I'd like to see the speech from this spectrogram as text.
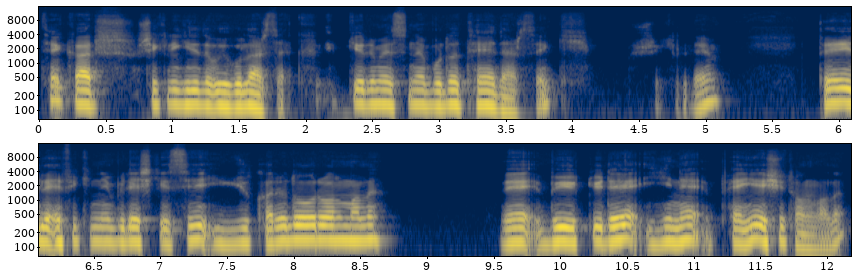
tekrar şekil 2'de de uygularsak ip gerilmesine burada T dersek şu şekilde P ile F2'nin bileşkesi yukarı doğru olmalı ve büyüklüğü de yine P'ye eşit olmalı.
